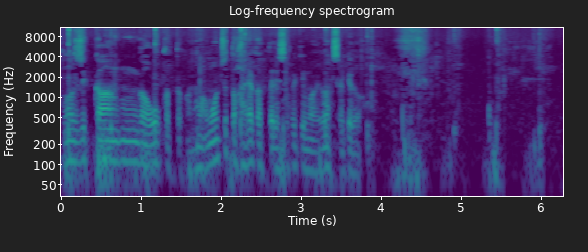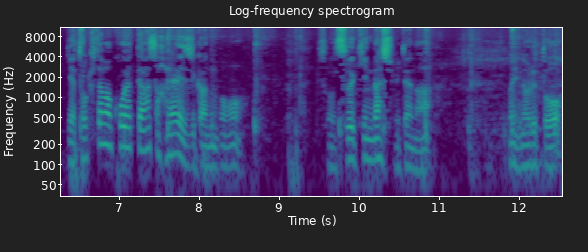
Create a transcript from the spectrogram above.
この時間が多かったかな。もうちょっと早かったりした時もありましたけど。いや、時たまこうやって朝早い時間の、その通勤ラッシュみたいなのに乗ると、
